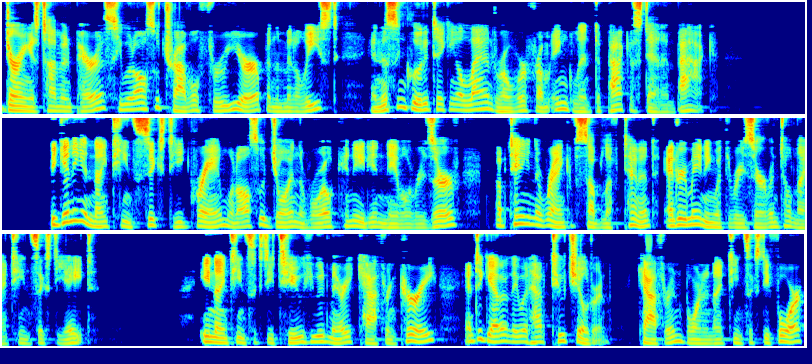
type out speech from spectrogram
During his time in Paris, he would also travel through Europe and the Middle East, and this included taking a Land Rover from England to Pakistan and back. Beginning in 1960, Graham would also join the Royal Canadian Naval Reserve, obtaining the rank of sub lieutenant and remaining with the reserve until 1968. In 1962, he would marry Catherine Curry, and together they would have two children, Catherine, born in 1964,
